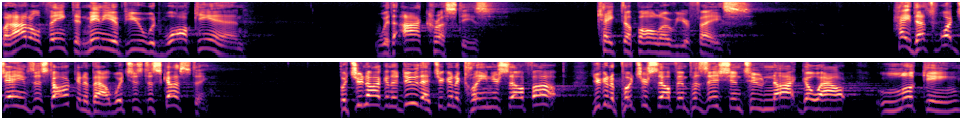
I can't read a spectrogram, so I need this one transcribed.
but I don't think that many of you would walk in with eye crusties caked up all over your face. Hey, that's what James is talking about, which is disgusting. But you're not going to do that. You're going to clean yourself up. You're going to put yourself in position to not go out looking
